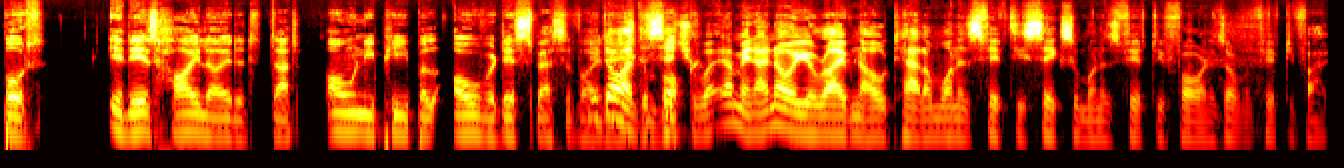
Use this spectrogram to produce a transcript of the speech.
but it is highlighted that only people over this specified You don't age want the can book. situation. I mean, I know you arrive in a hotel and one is 56 and one is 54 and it's over 55.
